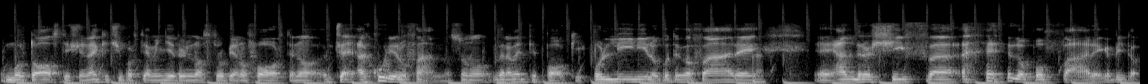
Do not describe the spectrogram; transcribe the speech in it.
molto ostici, non è che ci portiamo indietro il nostro pianoforte, no? Cioè, alcuni lo fanno, sono veramente pochi. Pollini lo poteva fare, eh, eh Andrea Schiff lo può fare, capito?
